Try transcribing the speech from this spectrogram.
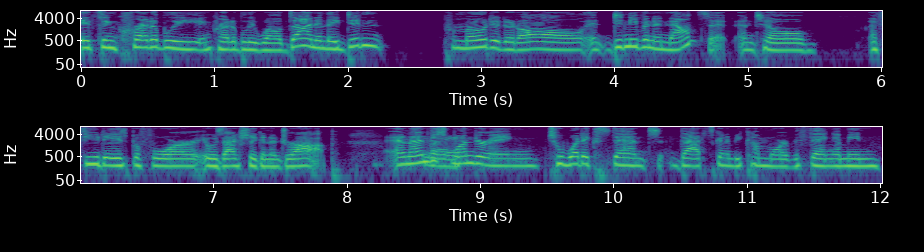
it's incredibly incredibly well done and they didn't promote it at all and didn't even announce it until a few days before it was actually going to drop and i'm just Right. wondering to what extent that's going to become more of a thing i mean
